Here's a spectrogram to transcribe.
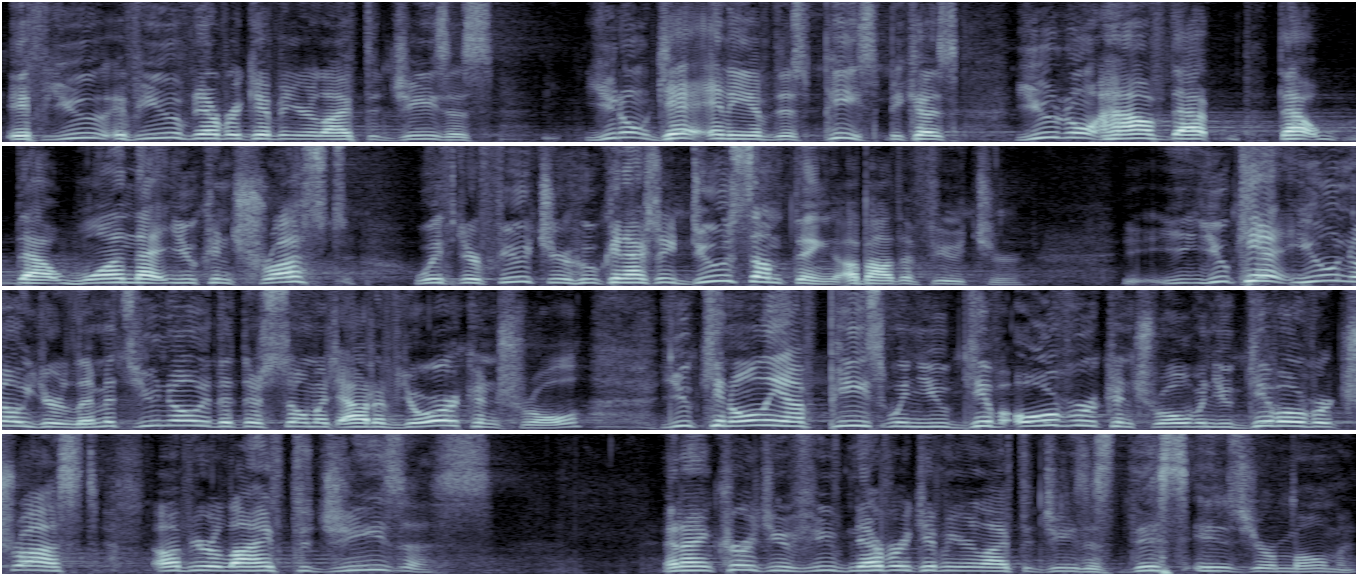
If you if you have never given your life to Jesus, you don't get any of this peace because you don't have that that that one that you can trust with your future who can actually do something about the future. You can't, you know your limits. You know that there's so much out of your control. You can only have peace when you give over control, when you give over trust of your life to Jesus. And I encourage you, if you've never given your life to Jesus, this is your moment.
